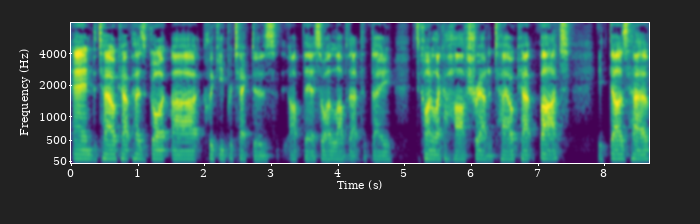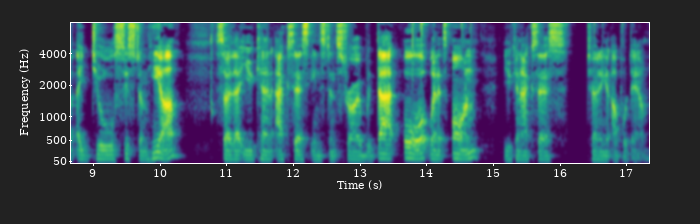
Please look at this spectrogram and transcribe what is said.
And the tail cap has got uh, clicky protectors up there. So I love that, that they, it's kind of like a half shrouded tail cap, but it does have a dual system here so that you can access instant strobe with that, or when it's on, you can access turning it up or down.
